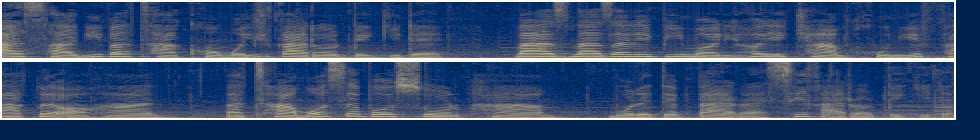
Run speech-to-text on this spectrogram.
عصبی و تکاملی قرار بگیره و از نظر بیماری های کمخونی فقر آهن و تماس با سرب هم مورد بررسی قرار بگیره.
